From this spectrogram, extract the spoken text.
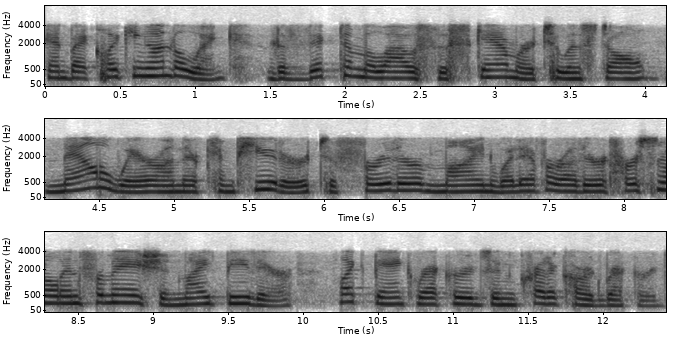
And by clicking on the link, the victim allows the scammer to install malware on their computer to further mine whatever other personal information might be there, like bank records and credit card records.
